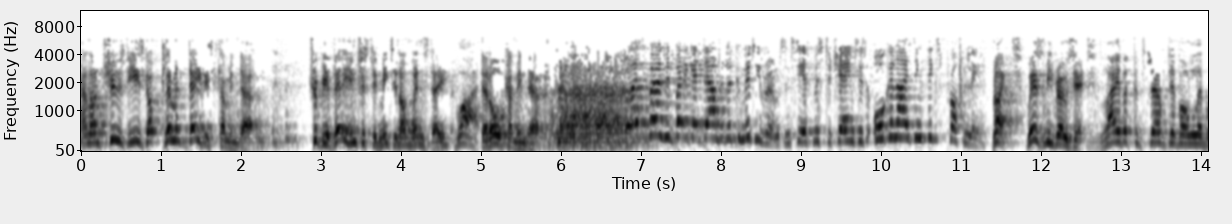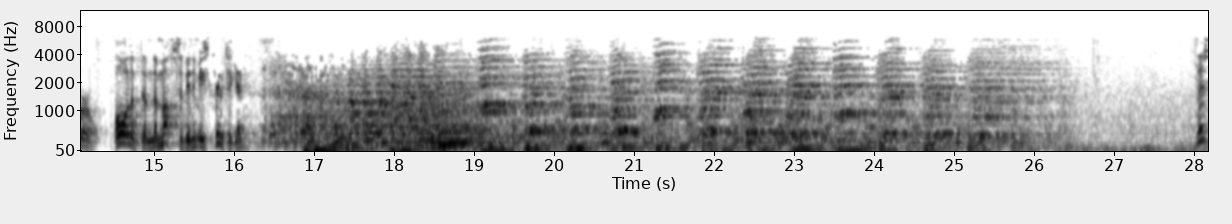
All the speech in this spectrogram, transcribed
And on Tuesday, he's got Clement Davies coming down. Should be a very interesting meeting on Wednesday. Why? They're all coming down. Well, I suppose we'd better get down to the committee rooms and see if Mr. James is organising things properly. right, where's me rosette? Labour, Conservative or Liberal? All of them. The moths have been in me suit again. This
